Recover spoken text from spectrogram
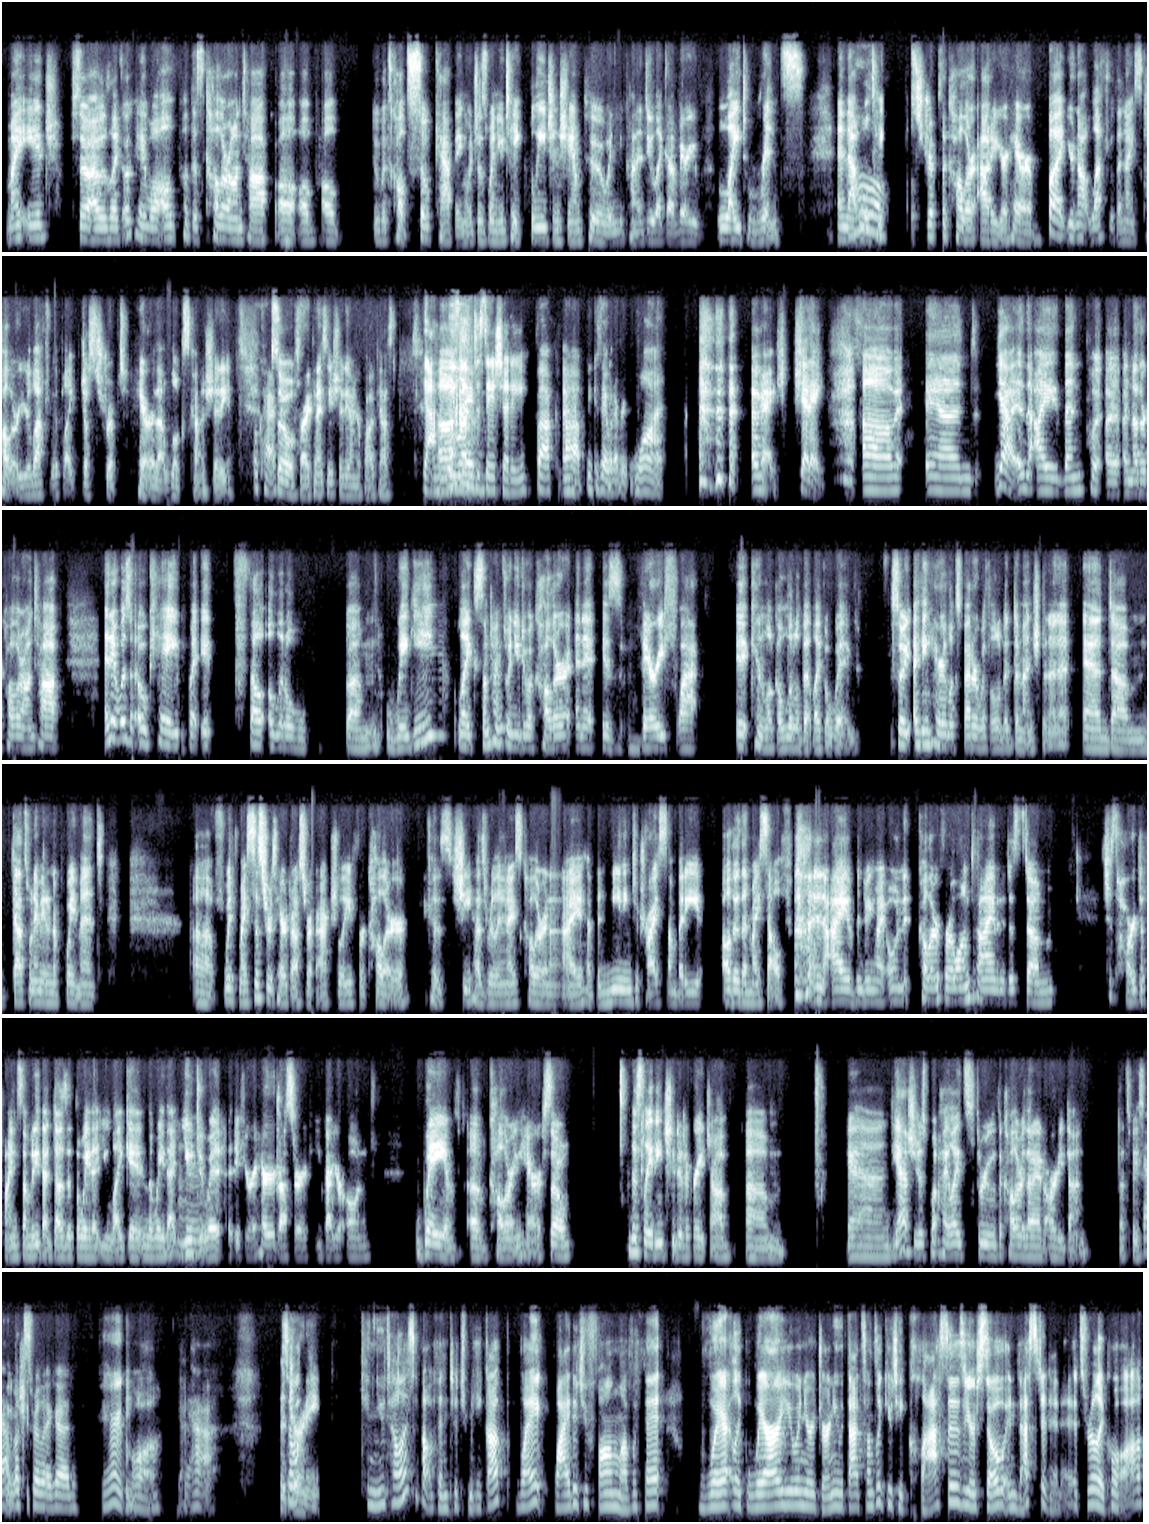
my age so i was like okay well i'll put this color on top i'll i'll, I'll do what's called soap capping which is when you take bleach and shampoo and you kind of do like a very light rinse and that will take Oh. strip the color out of your hair but you're not left with a nice color you're left with like just stripped hair that looks kind of shitty Okay. so sorry can i say shitty on your podcast Yeah, Uh, we love to say shitty. Fuck Okay. up. You can say whatever you want. okay shitty um and yeah and i then put a, another color on top and it was okay but it felt a little um wiggy. Like sometimes when you do a color and it is very flat it can look a little bit like a wig. So i think hair looks better with a little bit of dimension in it and um that's when i made an appointment uh, with my sister's hairdresser actually for color because she has really nice color and I have been meaning to try somebody other than myself and I have been doing my own color for a long time and it just um it's just hard to find somebody that does it the way that you like it and the way that you Mhm. do it if you're a hairdresser if you've got your own way of of coloring hair so this lady she did a great job um and yeah she just put highlights through the color that I had already done that's basically it what she looks really good. Very cool. Yeah. Yeah. the So- journey Can you tell us about vintage makeup? Why why did you fall in love with it? Where like where are you in your journey with that? Sounds like you take classes. You're so invested in it. It's really cool.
